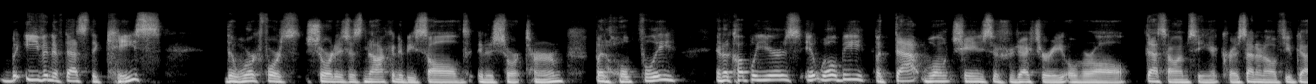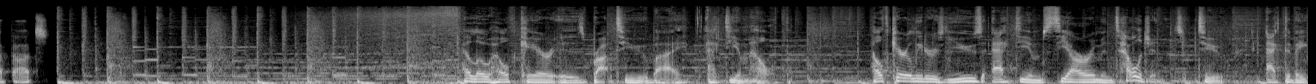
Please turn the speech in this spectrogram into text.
But even if that's the case, the workforce shortage is not going to be solved in a short term. But hopefully, in a couple years, it will be. But that won't change the trajectory overall. That's how I'm seeing it, Chris. I don't know if you've got thoughts. Hello Healthcare is brought to you by Actium Health. Healthcare leaders use Actium CRM intelligence to activate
